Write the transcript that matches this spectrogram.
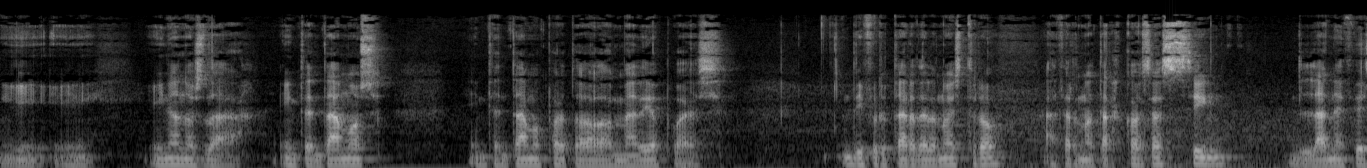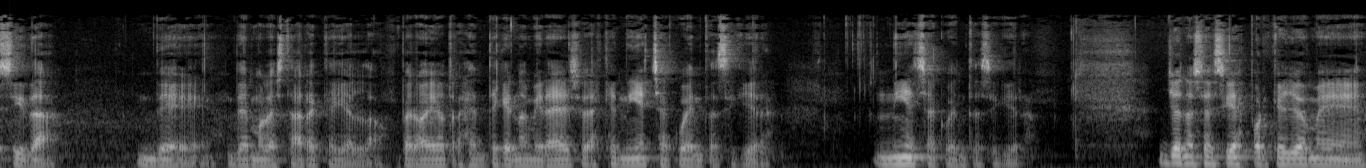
y, y, no nos da. Intentamos, intentamos por todos los medios pues disfrutar de lo nuestro hacer otras cosas sin la necesidad de, de molestar a que hay al lado. Pero hay otra gente que no mira eso, es que ni echa cuenta siquiera. Ni echa cuenta siquiera. Yo no sé si es porque yo me,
